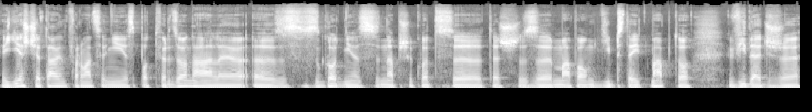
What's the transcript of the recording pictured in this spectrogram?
Jeszcze ta informacja nie jest potwierdzona, ale e, zgodnie z na przykład też z mapą Deep State Map, to widać, że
